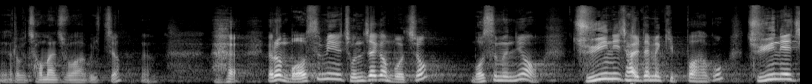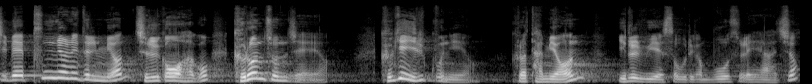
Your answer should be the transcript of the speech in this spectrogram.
여러분, 저만 좋아하고 있죠? 여러분, 머슴이 존재가 뭐죠? 머슴은요, 주인이 잘 되면 기뻐하고, 주인의 집에 풍년이 들면 즐거워하고, 그런 존재예요. 그게 일꾼이에요. 그렇다면 이를 위해서 우리가 무엇을 해야 하죠?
